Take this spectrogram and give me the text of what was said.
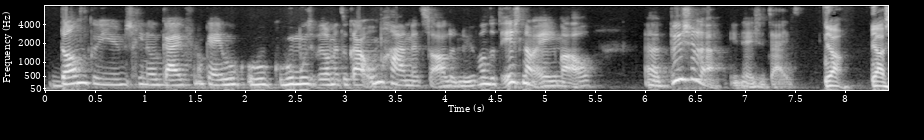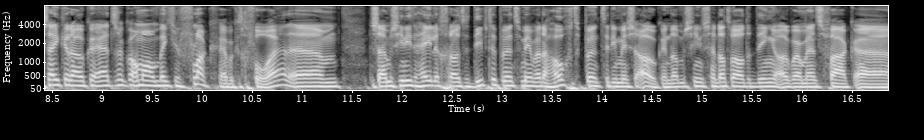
dan kun je misschien ook kijken van oké, hoe, hoe, hoe moeten we dan met elkaar omgaan met z'n allen nu? Want het is nou eenmaal uh, puzzelen in deze tijd. Ja, ja, zeker ook. Het is ook allemaal een beetje vlak, heb ik het gevoel. Hè? Ehm, er zijn misschien niet hele grote dieptepunten meer, maar de hoogtepunten die missen ook. En dan misschien zijn dat wel de dingen ook waar mensen vaak, uh,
